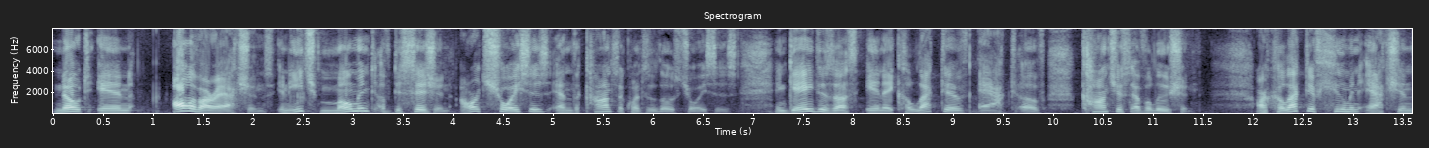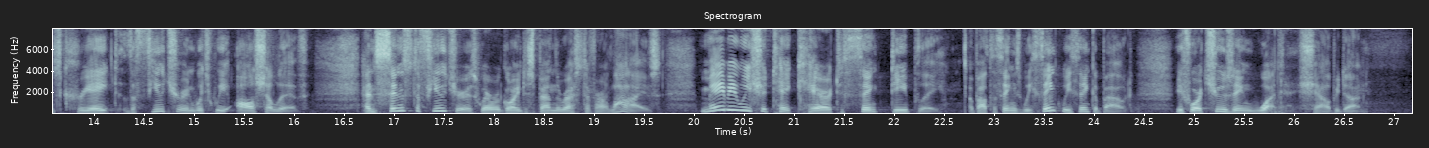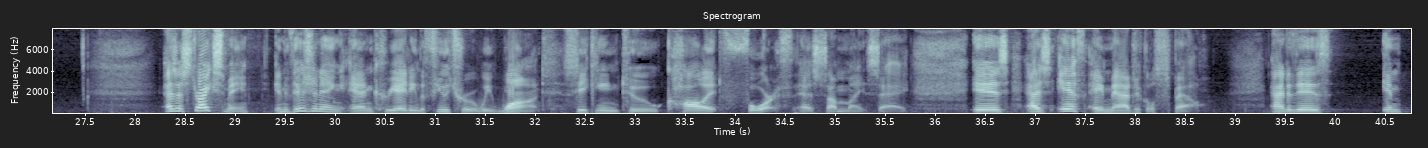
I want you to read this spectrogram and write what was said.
note in all of our actions, in each moment of decision, our choices and the consequences of those choices engages us in a collective act of conscious evolution. Our collective human actions create the future in which we all shall live. And since the future is where we're going to spend the rest of our lives, maybe we should take care to think deeply about the things we think we think about before choosing what shall be done. As it strikes me, envisioning and creating the future we want, seeking to call it forth, as some might say, is as if a magical spell. And it is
